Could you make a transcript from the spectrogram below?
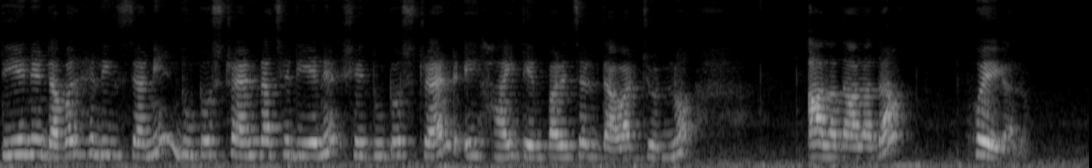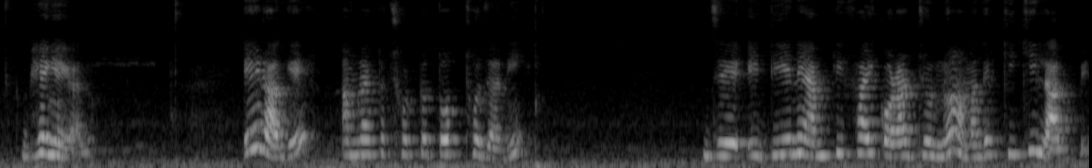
DNA double helix জানি, দুটো স্ট্র্যান্ড আছে ডিএনএ সেই দুটো স্ট্র্যান্ড এই হাই টেম্পারেচার দেওয়ার জন্য আলাদা আলাদা হয়ে গেল, ভেঙে গেল। এর আগে আমরা একটা ছোট্ট তথ্য জানি যে এই ডিএনএ অ্যাম্প্লিফাই করার জন্য আমাদের কি কি লাগবে?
